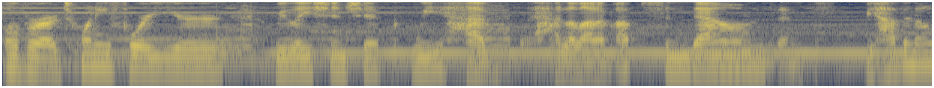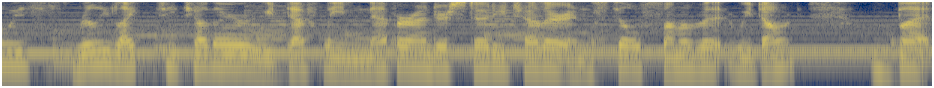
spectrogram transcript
Over our 24 year relationship, we have had a lot of ups and downs, and we haven't always really liked each other. We definitely never understood each other, and still some of it we don't. But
